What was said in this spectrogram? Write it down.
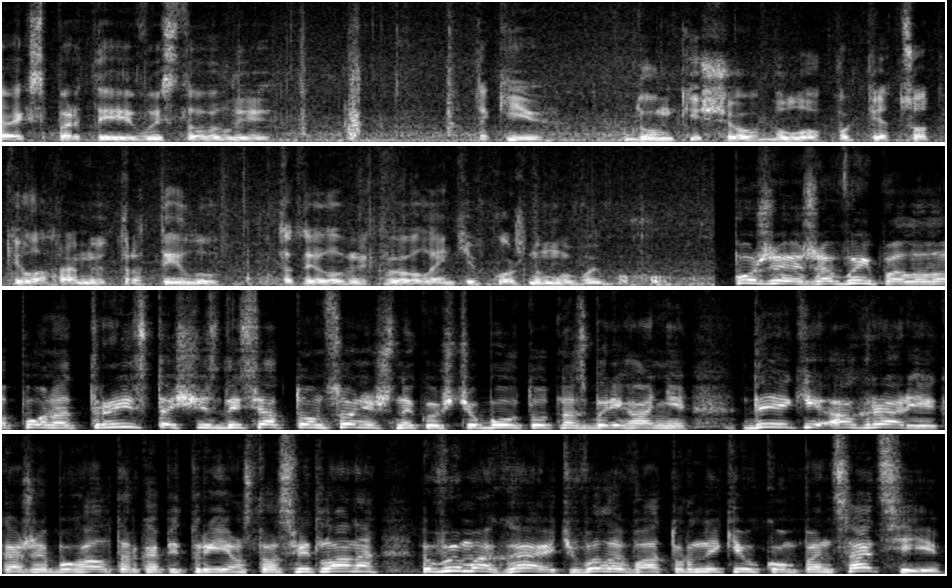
Експерти висловили такі думки, що було по 500 кілограмів тротилу, тротилових еквівалентів кожному вибуху. Пожежа випалила понад 360 тонн соняшнику, що був тут на зберіганні. Деякі аграрії, каже бухгалтерка підприємства Світлана, вимагають в елеваторників компенсації.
